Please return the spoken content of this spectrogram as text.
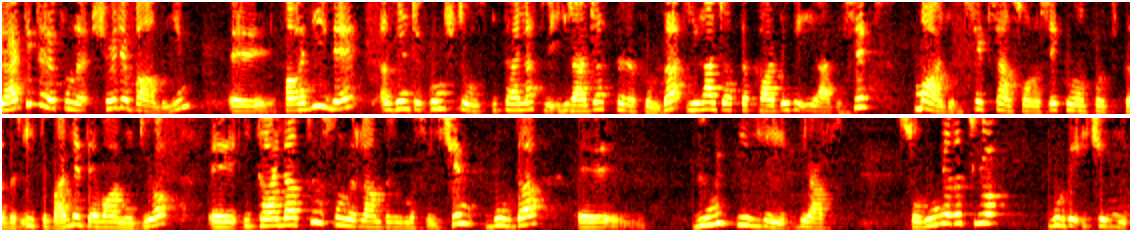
vergi tarafını şöyle bağlayayım. E, haliyle az önce konuştuğumuz ithalat ve ihracat tarafında ihracatta KDV iadesi malum 80 sonrası ekonomi politikaları itibariyle devam ediyor. E, ithalatın sınırlandırılması için burada e, gümrük birliği biraz sorun yaratıyor. Burada içeriği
